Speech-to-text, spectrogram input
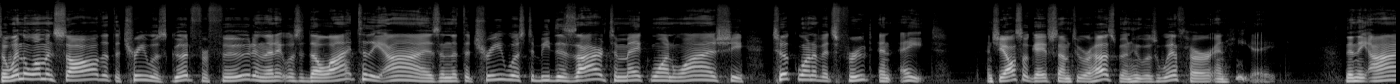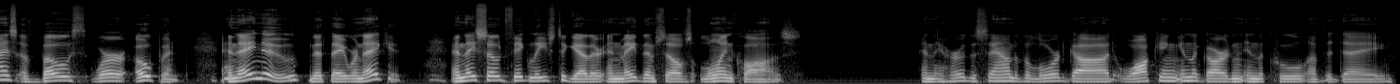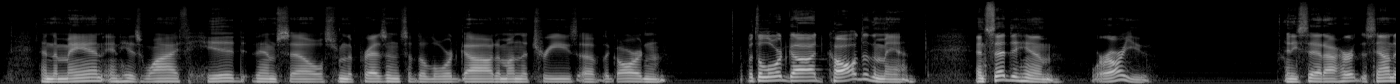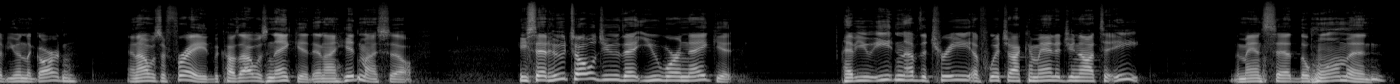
So when the woman saw that the tree was good for food, and that it was a delight to the eyes, and that the tree was to be desired to make one wise, she took one of its fruit and ate. And she also gave some to her husband who was with her, and he ate. Then the eyes of both were opened and they knew that they were naked. And they sewed fig leaves together and made themselves loincloths. And they heard the sound of the Lord God walking in the garden in the cool of the day. And the man and his wife hid themselves from the presence of the Lord God among the trees of the garden. But the Lord God called to the man and said to him, Where are you? And he said, I heard the sound of you in the garden and I was afraid because I was naked and I hid myself. He said, Who told you that you were naked? Have you eaten of the tree of which I commanded you not to eat? The man said, The woman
